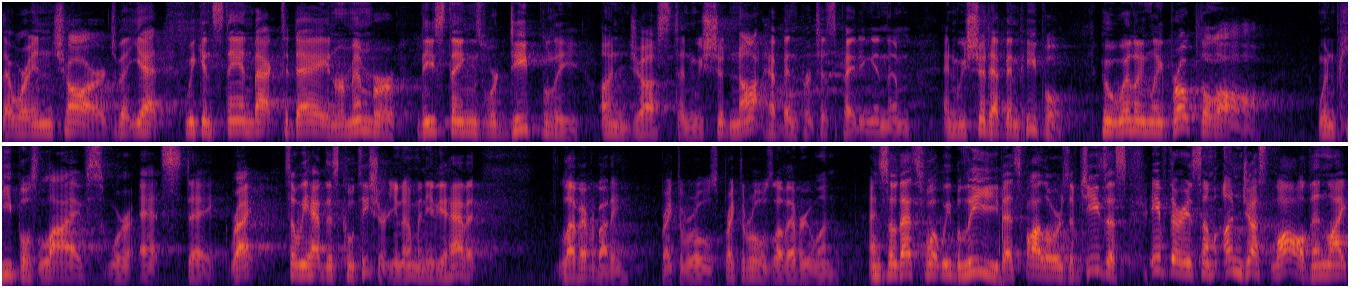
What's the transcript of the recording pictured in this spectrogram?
that were in charge. But yet, we can stand back today and remember these things were deeply unjust, and we should not have been participating in them. And we should have been people who willingly broke the law when people's lives were at stake, right? So we have this cool t shirt, you know, many of you have it. Love everybody, break the rules, break the rules, love everyone. And so that's what we believe as followers of Jesus. If there is some unjust law, then like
